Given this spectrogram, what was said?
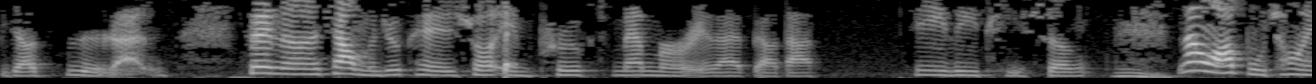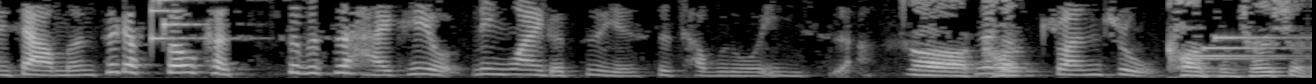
比较自然。所以呢，像我们就可以说 improved memory 来表达。记忆力提升。嗯，那我要补充一下，我们这个 focus 是不是还可以有另外一个字，也是差不多意思啊？啊，那个专注 concentration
